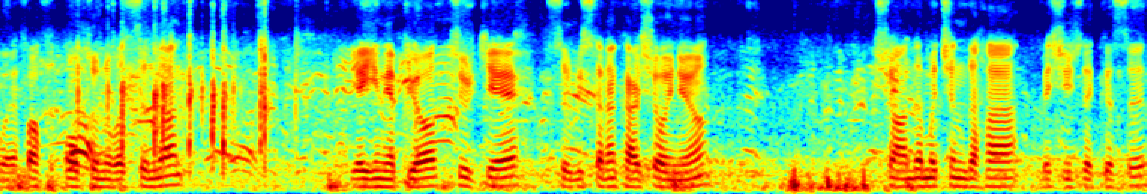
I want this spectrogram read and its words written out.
UEFA futbol turnuvasından yayın yapıyor. Türkiye Sırbistan'a karşı oynuyor. Şu anda maçın daha 5. dakikası.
